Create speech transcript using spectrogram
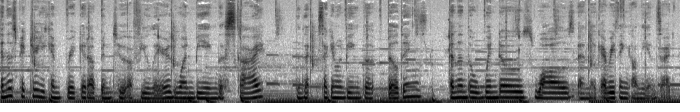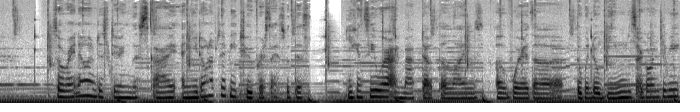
In this picture, you can break it up into a few layers, one being the sky, the second one being the buildings, and then the windows, walls, and like everything on the inside. So right now I'm just doing the sky, and you don't have to be too precise with this. You can see where I mapped out the lines of where the, the window beams are going to be.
